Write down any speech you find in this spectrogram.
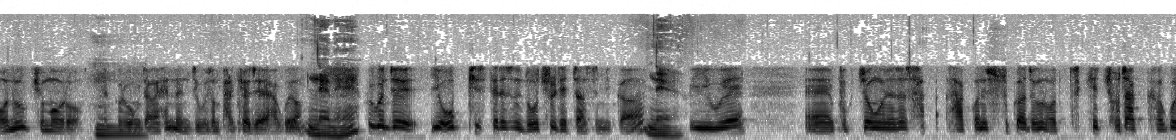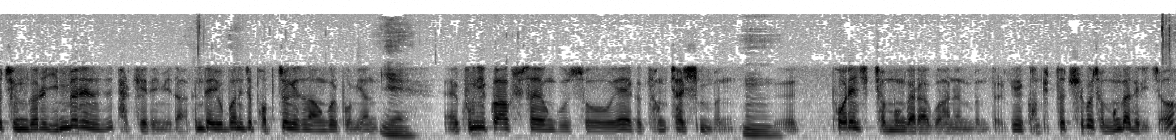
어느 규모로 음. 댓글 공장을 했는지 우선 밝혀져야 하고요. 네네. 그리고 이제 이 오피스텔에서 노출됐지 않습니까? 네. 그 이후에 에, 국정원에서 사, 건의 수습 과정을 어떻게 조작하고 증거를 인멸했는지 밝혀야 됩니다. 근데 이번에 이제 법정에서 나온 걸 보면 예. 에, 국립과학수사연구소의 그 경찰 신분, 음. 그 포렌식 전문가라고 하는 분들, 그게 컴퓨터 최고 전문가들이죠.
